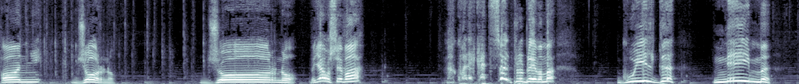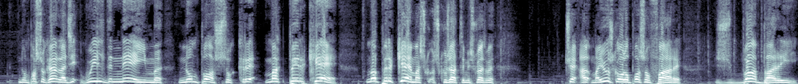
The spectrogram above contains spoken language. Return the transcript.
ogni giorno. Giorno. Vediamo se va. Ma quale cazzo è il problema? Ma guild name. Non posso creare la G. Guild name. Non posso creare. Ma perché? Ma perché? Ma scu scusatemi, scusatemi. Cioè, a maiuscolo lo posso fare. Sbabbari.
